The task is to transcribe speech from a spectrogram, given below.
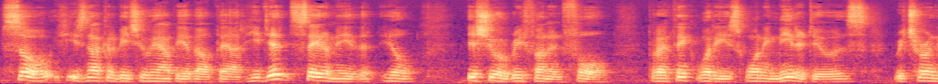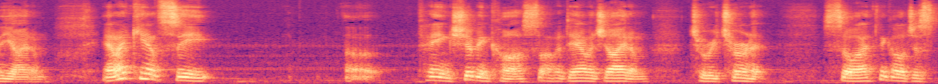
So he's not going to be too happy about that. He did say to me that he'll issue a refund in full, but I think what he's wanting me to do is return the item. And I can't see uh, paying shipping costs on a damaged item to return it. So I think I'll just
